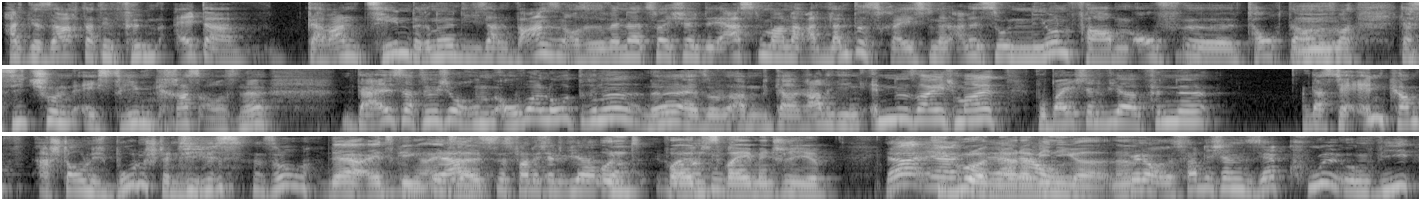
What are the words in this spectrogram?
hat gesagt nach dem Film, Alter, da waren Szenen drin, die sahen Wahnsinn aus. Also wenn er zum Beispiel das erste Mal nach Atlantis reist und dann alles so in Neonfarben auftaucht da mhm. sowas, das sieht schon extrem krass aus, ne? Da ist natürlich auch ein Overload drin, ne? also ähm, gerade gegen Ende, sage ich mal. Wobei ich dann wieder finde, dass der Endkampf erstaunlich bodenständig ist. So. Ja, eins gegen eins. Ja, halt. das, das, fand ich dann wieder. Und vor allem zwei menschliche ja, Figuren, ja, mehr genau. oder weniger. Ne? Genau, das fand ich dann sehr cool irgendwie.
